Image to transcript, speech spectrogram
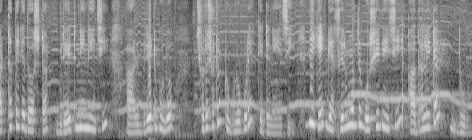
আটটা থেকে দশটা ব্রেড নিয়ে নিয়েছি। আর ব্রেডগুলো ছোট ছোট টুকরো করে কেটে নিয়েছি। এদিকে গ্যাসের মধ্যে বসিয়ে দিয়েছি আধা লিটার দুধ।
